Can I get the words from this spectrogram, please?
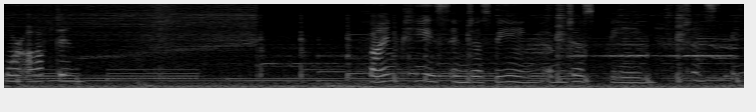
more often. Find peace in just being, of just being, just being.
